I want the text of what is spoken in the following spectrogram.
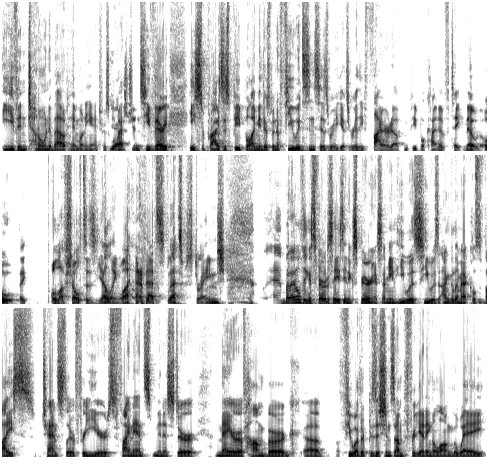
even tone about him when he answers yeah. questions. He very he surprises people. I mean, there's been a few instances where he gets really fired up and people kind of take note. Oh, they Olaf Scholz is yelling. That's that's strange. But I don't think it's fair to say he's inexperienced. I mean, he was he was Angela Merkel's vice chancellor for years, finance minister, mayor of Hamburg, uh, a few other positions I'm forgetting along the way.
